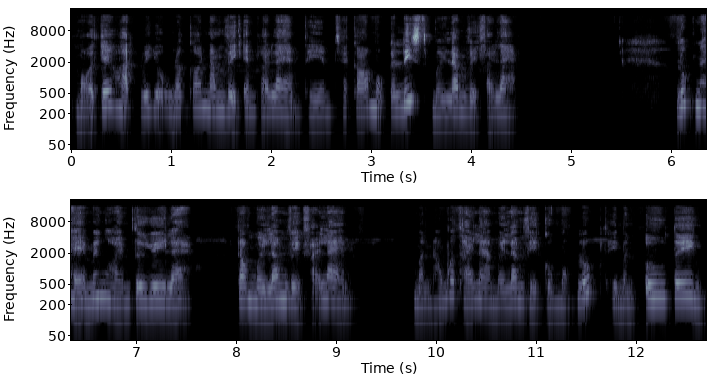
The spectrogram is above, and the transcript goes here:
mỗi kế hoạch ví dụ nó có 5 việc em phải làm thì em sẽ có một cái list 15 việc phải làm. Lúc này em mới ngồi em tư duy là trong 15 việc phải làm, mình không có thể làm 15 việc cùng một lúc thì mình ưu tiên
